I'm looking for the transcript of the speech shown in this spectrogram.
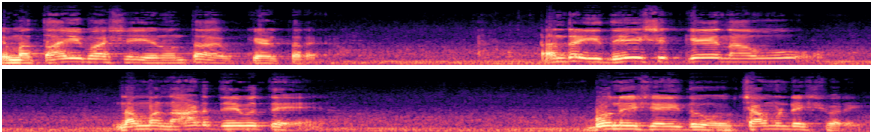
ನಿಮ್ಮ ತಾಯಿ ಭಾಷೆ ಏನು ಅಂತ ಕೇಳ್ತಾರೆ. ಅಂದ್ರೆ ಈ ದೇಶಕ್ಕೆ ನಾವು ನಮ್ಮ ನಾಡ ದೇವತೆ ಭುವನೇಶ್ವರಿ, ಇದು ಚಾಮುಂಡೇಶ್ವರಿ.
